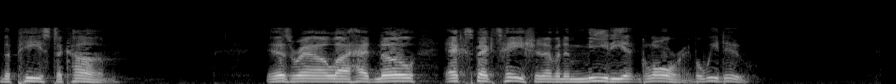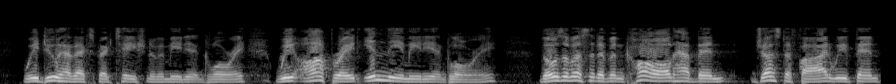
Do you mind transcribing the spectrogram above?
the peace to come. Israel uh, had no expectation of an immediate glory, but we do. We do have expectation of immediate glory. We operate in the immediate glory. Those of us that have been called have been justified. We've been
